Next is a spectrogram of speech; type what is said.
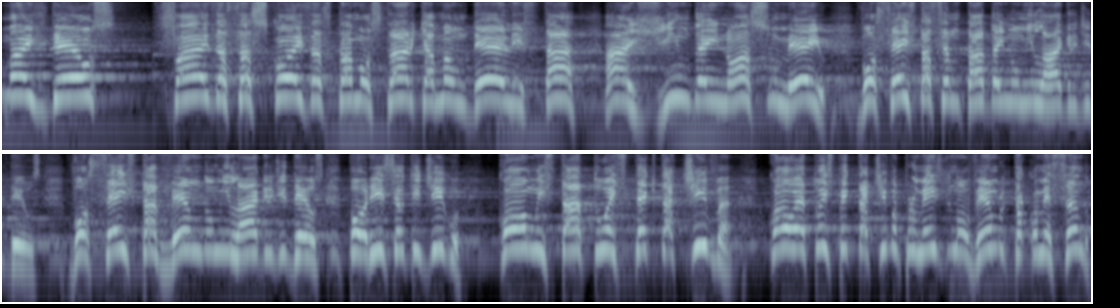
Mas Deus faz essas coisas para mostrar que a mão dele está agindo em nosso meio. Você está sentado aí no milagre de Deus. Você está vendo o milagre de Deus. Por isso eu te digo, como está a tua expectativa? Qual é a tua expectativa para o mês de novembro que está começando?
